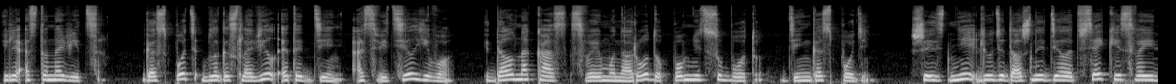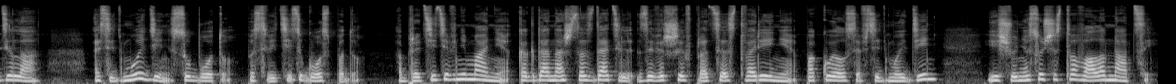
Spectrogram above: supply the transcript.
или «остановиться». Господь благословил этот день, осветил его и дал наказ своему народу помнить субботу, день Господень. Шесть дней люди должны делать всякие свои дела, а седьмой день, субботу, посвятить Господу. Обратите внимание, когда наш Создатель, завершив процесс творения, покоился в седьмой день, еще не существовало наций.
